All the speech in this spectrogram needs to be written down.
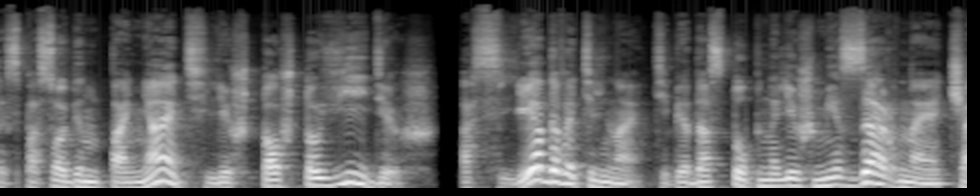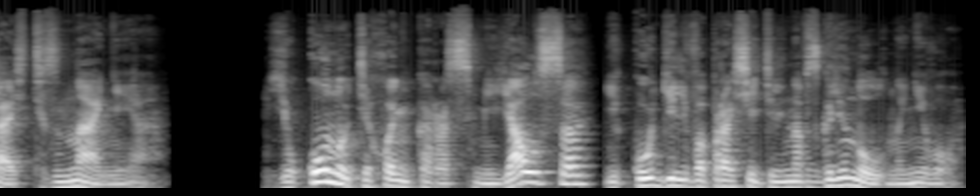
Ты способен понять лишь то, что видишь, а следовательно, тебе доступна лишь мизерная часть знания. Юкуну тихонько рассмеялся, и Кугель вопросительно взглянул на него.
